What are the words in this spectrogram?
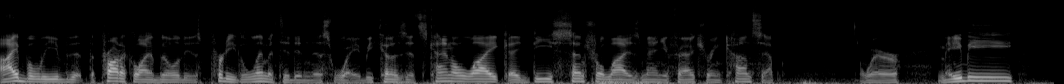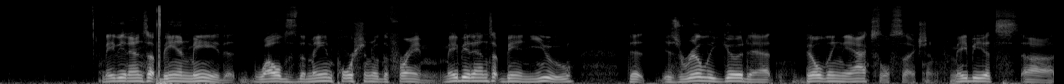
I believe that the product liability is pretty limited in this way because it's kind of like a decentralized manufacturing concept where maybe maybe it ends up being me that welds the main portion of the frame. Maybe it ends up being you that is really good at building the axle section. Maybe it's uh,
